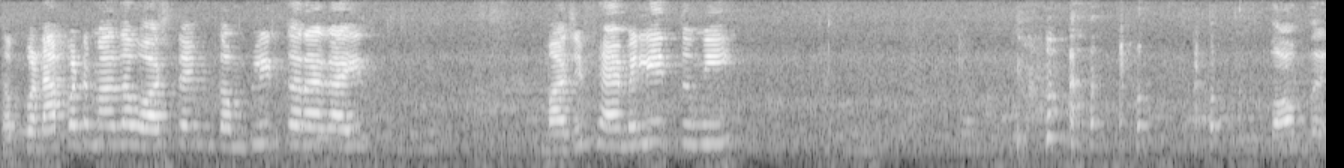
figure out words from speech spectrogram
तर पटापट माझा वॉच टाईम कंप्लीट करा गाईज माझी फॅमिली तुम्ही बापरे.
